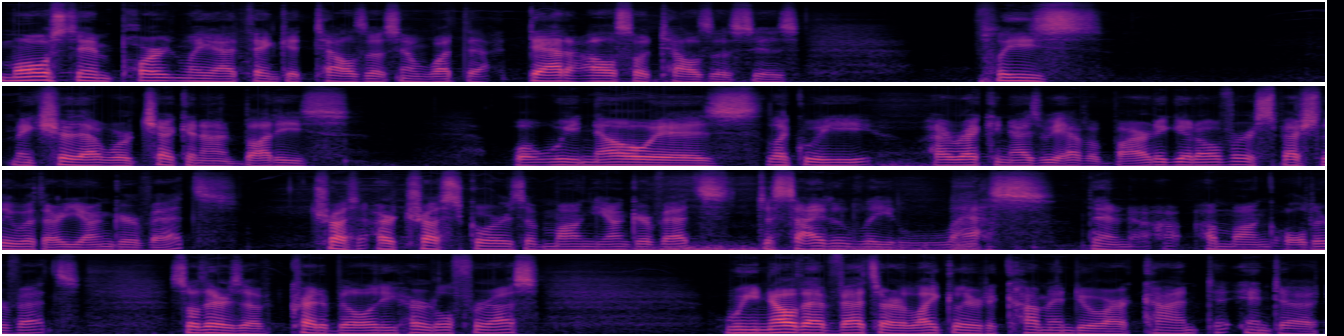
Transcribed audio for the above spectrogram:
Most importantly, I think it tells us, and what the data also tells us is please make sure that we're checking on buddies. What we know is, like we, I recognize we have a bar to get over, especially with our younger vets. Trust our trust scores among younger vets decidedly less than uh, among older vets. So there's a credibility hurdle for us. We know that vets are likelier to come into our con- into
